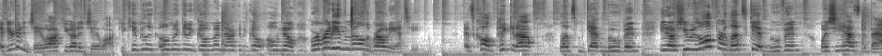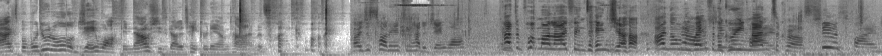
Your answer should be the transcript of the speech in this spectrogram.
If you're gonna jaywalk, you gotta jaywalk. You can't be like, oh, am I gonna go? Am I not gonna go? Oh no, we're already in the middle of the road, Auntie. It's called pick it up. Let's get moving. You know, she was all for let's get moving when she has the bags, but we're doing a little jaywalking now. She's got to take her damn time. It's like, come on. I just taught Auntie how to jaywalk. Had to put my life in danger. I normally No, wait for the green man to cross. She was fine.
